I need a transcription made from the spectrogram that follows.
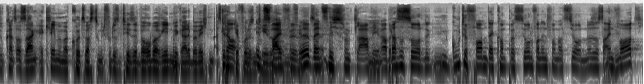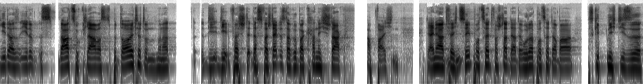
du kannst auch sagen, erklär mir mal kurz, was du mit Photosynthese, worüber reden wir gerade, über welchen Aspekt genau, der Photosynthese? Im Zweifel, ne, wenn es nicht schon klar wäre. Mhm. Aber das ist so eine mhm. gute Form der Kompression von Informationen. Das ist ein mhm. Wort, jeder, jeder ist nahezu klar, was es bedeutet und man hat die, die, das Verständnis darüber kann nicht stark abweichen. Der eine hat vielleicht mhm. 10% verstanden, der hat 100%, aber es gibt nicht diese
